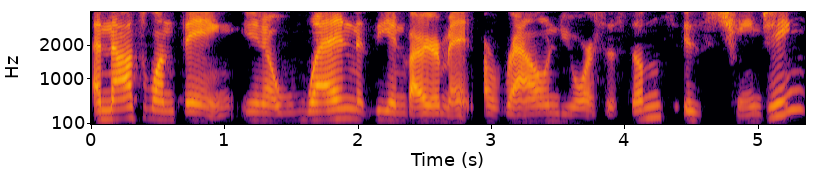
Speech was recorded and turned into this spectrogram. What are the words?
And that's one thing, you know, when the environment around your systems is changing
